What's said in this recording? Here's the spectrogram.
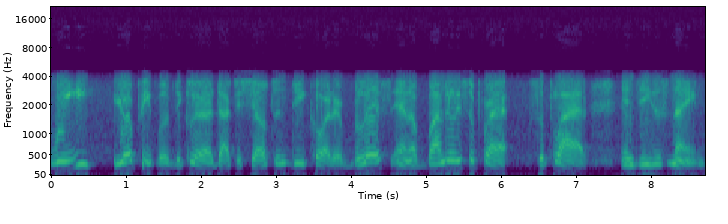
We, your people, declare Dr. Shelton D. Carter blessed and abundantly supplied in Jesus' name.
